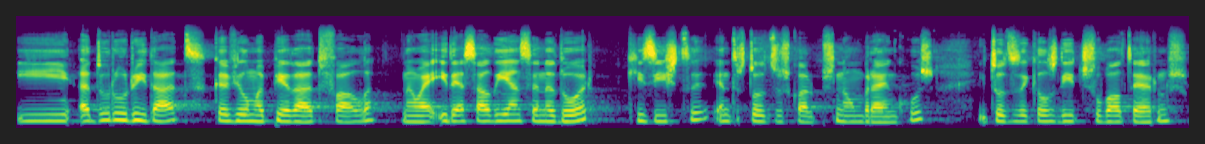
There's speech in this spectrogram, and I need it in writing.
e a dororidade que a Vilma Piedade fala, não é? E dessa aliança na dor que existe entre todos os corpos não brancos e todos aqueles ditos subalternos.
